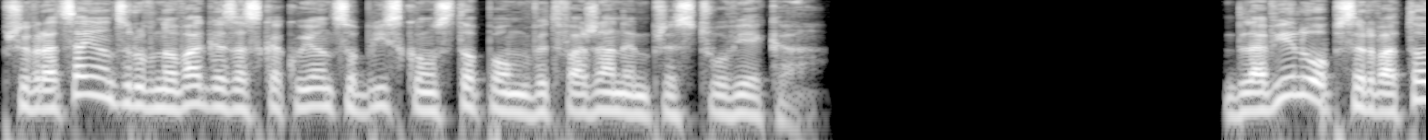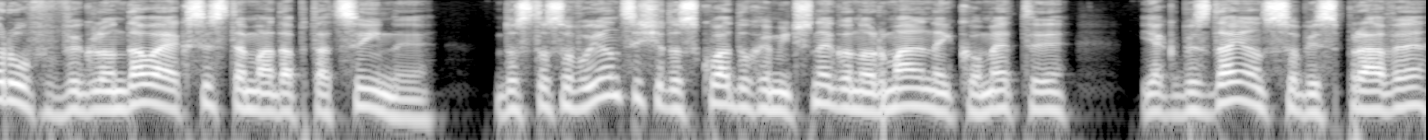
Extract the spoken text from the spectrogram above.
przywracając równowagę zaskakująco bliską stopom wytwarzanym przez człowieka. Dla wielu obserwatorów wyglądała jak system adaptacyjny, dostosowujący się do składu chemicznego normalnej komety, jakby zdając sobie sprawę,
